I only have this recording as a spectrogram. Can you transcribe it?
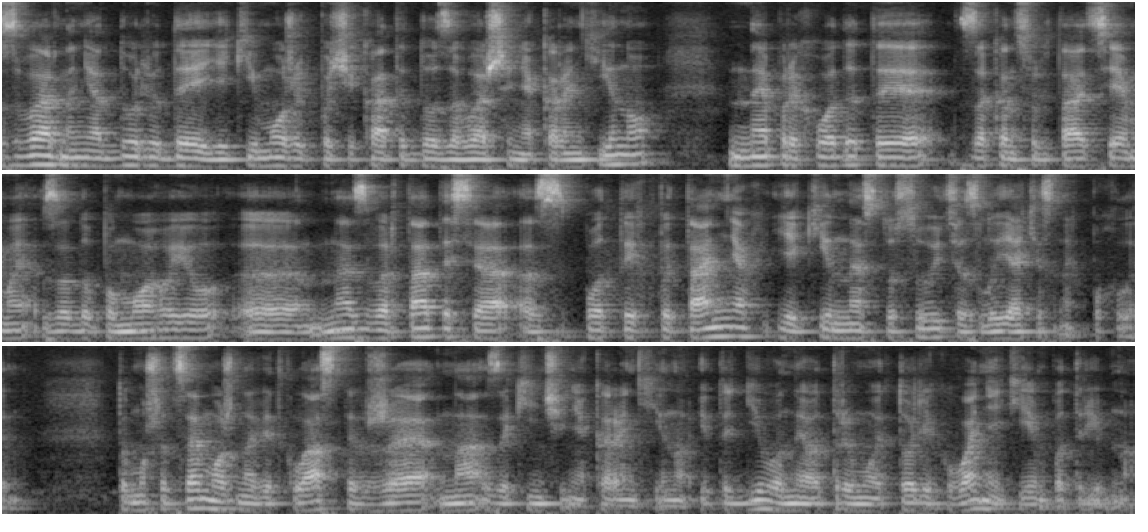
звернення до людей, які можуть почекати до завершення карантину, не приходити за консультаціями, за допомогою, е, не звертатися по тих питаннях, які не стосуються злоякісних пухлин. Тому що це можна відкласти вже на закінчення карантину, і тоді вони отримують то лікування, яке їм потрібно.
